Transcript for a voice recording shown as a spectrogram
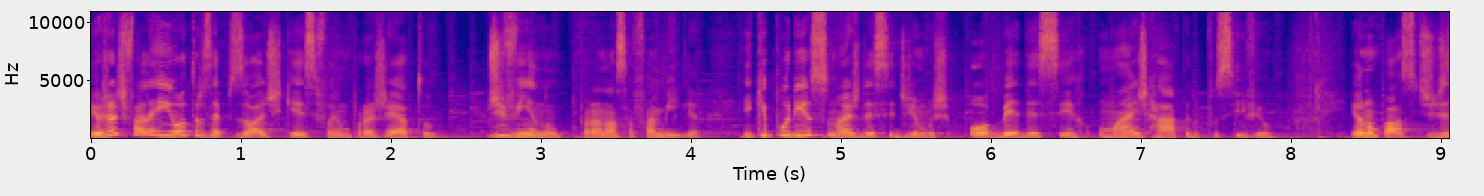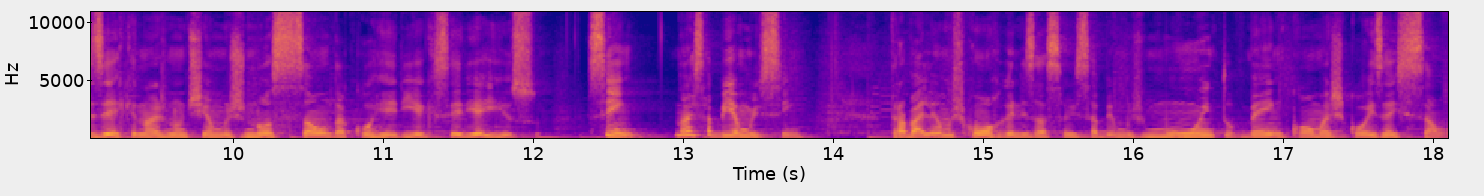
Eu já te falei em outros episódios que esse foi um projeto divino para nossa família e que por isso nós decidimos obedecer o mais rápido possível. Eu não posso te dizer que nós não tínhamos noção da correria que seria isso. Sim, nós sabíamos sim. Trabalhamos com organização e sabemos muito bem como as coisas são.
